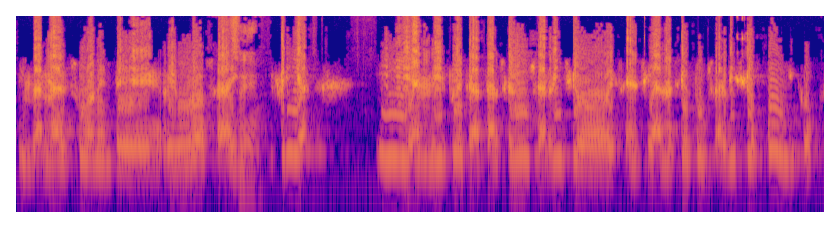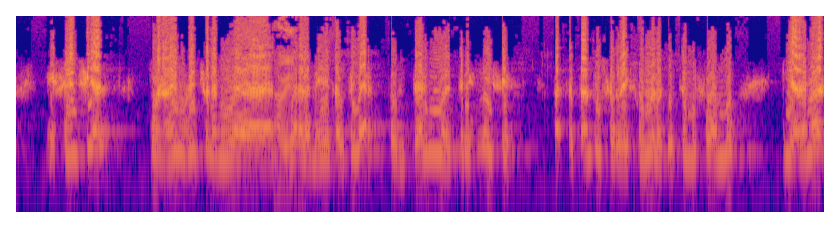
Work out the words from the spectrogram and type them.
invernal sumamente rigurosa y fría, y en virtud de tratarse de un servicio esencial, ¿no es cierto?, un servicio público esencial, bueno, hemos hecho la medida, la medida cautelar por el término de tres meses, hasta tanto se resuelve la cuestión de fondo, y además,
